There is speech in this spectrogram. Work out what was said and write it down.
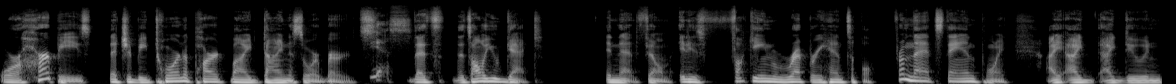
or harpies that should be torn apart by dinosaur birds Yes. that's that's all you get in that film. It is fucking reprehensible from that standpoint. I I, I do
